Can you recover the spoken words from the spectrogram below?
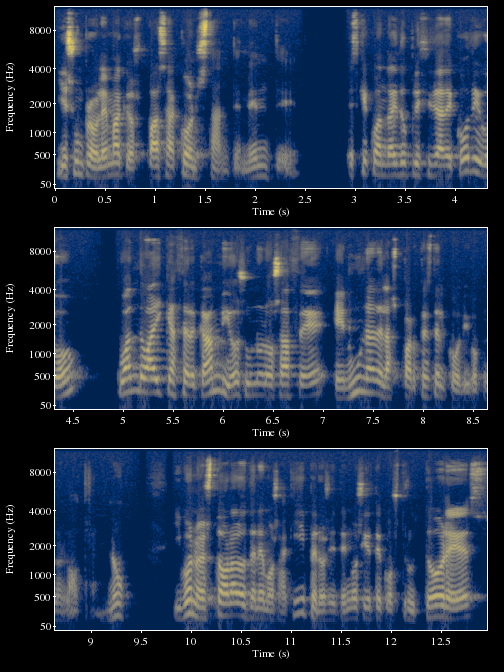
y es un problema que os pasa constantemente, es que cuando hay duplicidad de código, cuando hay que hacer cambios, uno los hace en una de las partes del código, pero en la otra no. Y bueno, esto ahora lo tenemos aquí, pero si tengo siete constructores,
